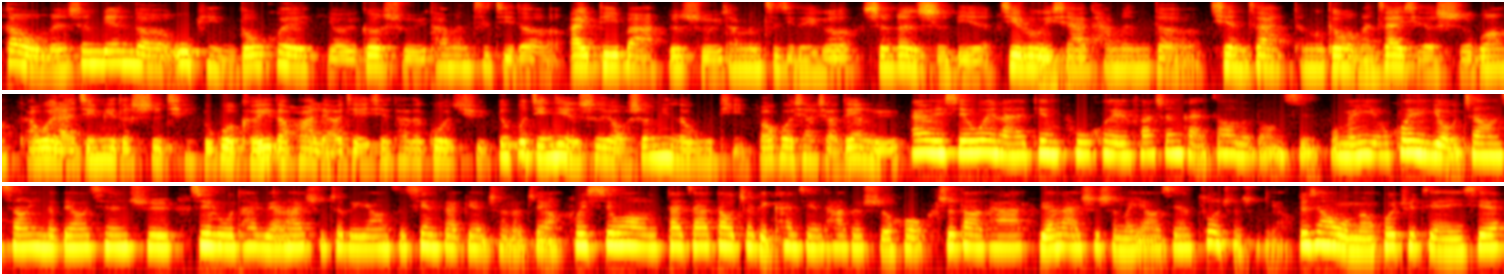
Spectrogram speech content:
到我们身边的物品都会有一个属于他们自己的 ID 吧，就是属于他们自己的一个身份识别，记录一下他们的现在，他们跟我们在一起的时光，他未来经历的事情。如果可以的话，了解一些他的过去，又不仅仅是有生命的物体，包括像小电驴。还有一些未来店铺会发生改造的东西，我们也会有这样相应的标签去记录它原来是这个样子，现在变成了这样。会希望大家到这里看见它的时候，知道它原来是什么样，现在做成什么样。就像我们会去捡一些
